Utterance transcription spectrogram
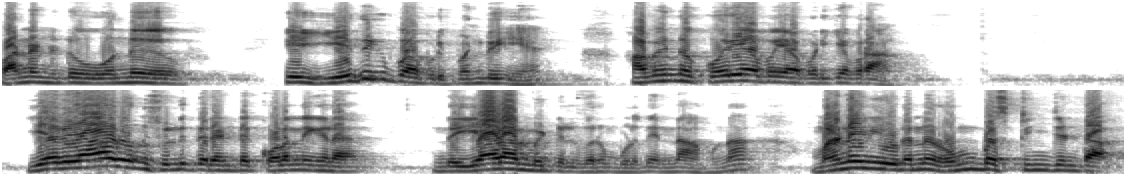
பன்னெண்டு டு ஒன்று ஏய் எதுக்குப்பா அப்படி பண்ணுறீங்க அவன் என்ன கொரியா போய் படிக்க போகிறான் எதையாவது ஒன்று சொல்லித்தரேன்ட்டு குழந்தைங்களை இந்த ஏழாம் வீட்டில் வரும்பொழுது என்ன ஆகும்னா மனைவியுடனே ரொம்ப ஸ்டிஞ்சண்ட்டாக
